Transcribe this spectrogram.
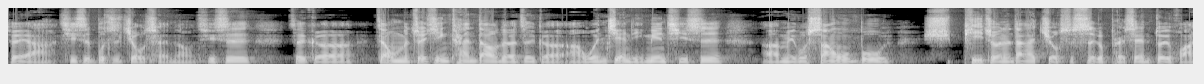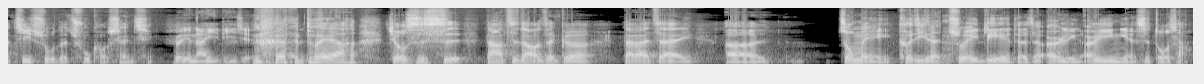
对啊，其实不止九成哦。其实这个在我们最近看到的这个啊文件里面，其实啊美国商务部批准了大概九十四个 percent 对华技术的出口申请，有点难以理解。对啊，九十四，大家知道这个大概在。呃，中美科技在最烈的这二零二一年是多少？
